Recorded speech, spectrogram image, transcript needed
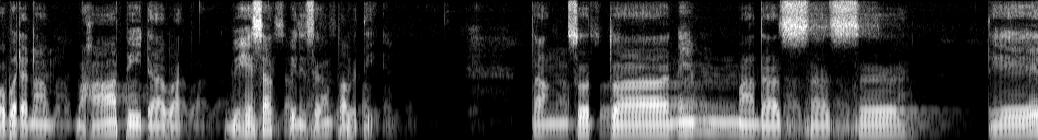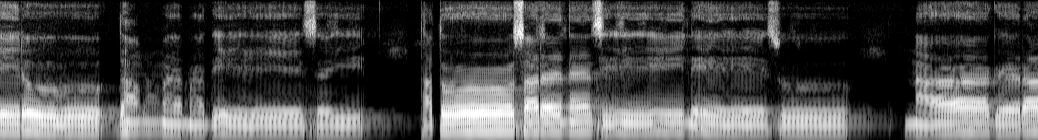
ඔබට නම් මහා පීඩාවක් වෙහෙසක් පිණිසම පවතී. තං සොත්වා නිම්මදස්සස්ස තේරෝ ධම්මමදේසයි තතෝ සරණ සීලේසු නාගරාජා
